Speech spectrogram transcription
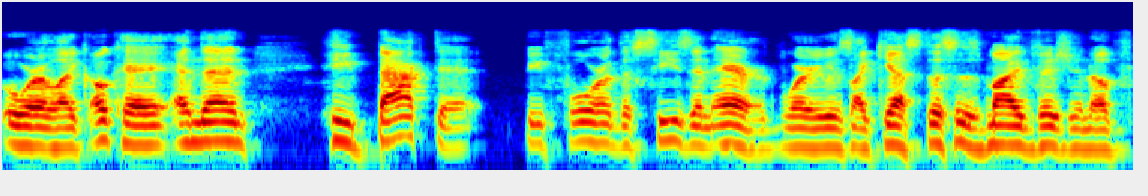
were like okay and then he backed it before the season aired where he was like yes this is my vision of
